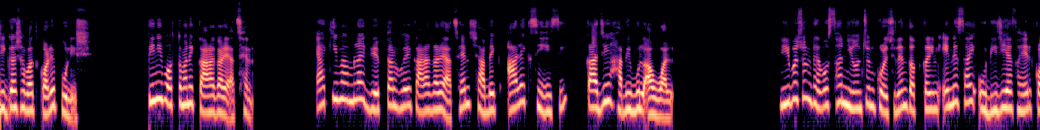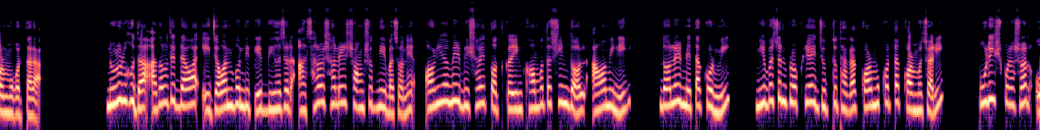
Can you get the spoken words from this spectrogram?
জিজ্ঞাসাবাদ করে পুলিশ। তিনি বর্তমানে কারাগারে আছেন। একই মামলায় গ্রেপ্তার হয়ে কারাগারে আছেন সাবেক আরেক সিইসি কাজী হাবিবুল আউয়াল। নির্বাচন ব্যবস্থা নিয়ন্ত্রণ করেছিলেন তৎকালীন এনএসআই ও ডিজিএফআই এর কর্মকর্তারা। নুরুল হুদা আদালতে দেওয়া এই জবানবন্দিতে দুই সালের সংসদ নির্বাচনে অনিয়মের বিষয়ে তৎকালীন ক্ষমতাসীন দল আওয়ামী লীগ দলের নেতাকর্মী নির্বাচন প্রক্রিয়ায় যুক্ত থাকা কর্মকর্তা, কর্মচারী, পুলিশ প্রশাসন ও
